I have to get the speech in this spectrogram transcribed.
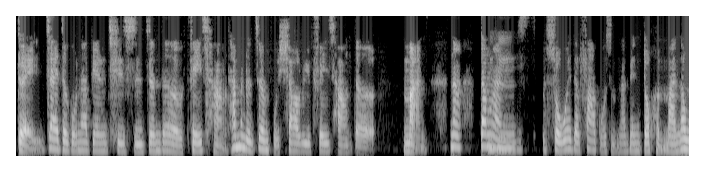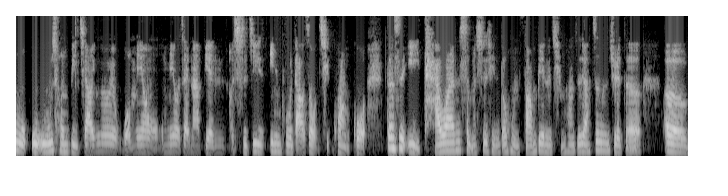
对，在德国那边其实真的非常，他们的政府效率非常的慢。那当然。所谓的法国什么那边都很慢，那我我无从比较，因为我没有我没有在那边实际应付到这种情况过。但是以台湾什么事情都很方便的情况之下，真的觉得呃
